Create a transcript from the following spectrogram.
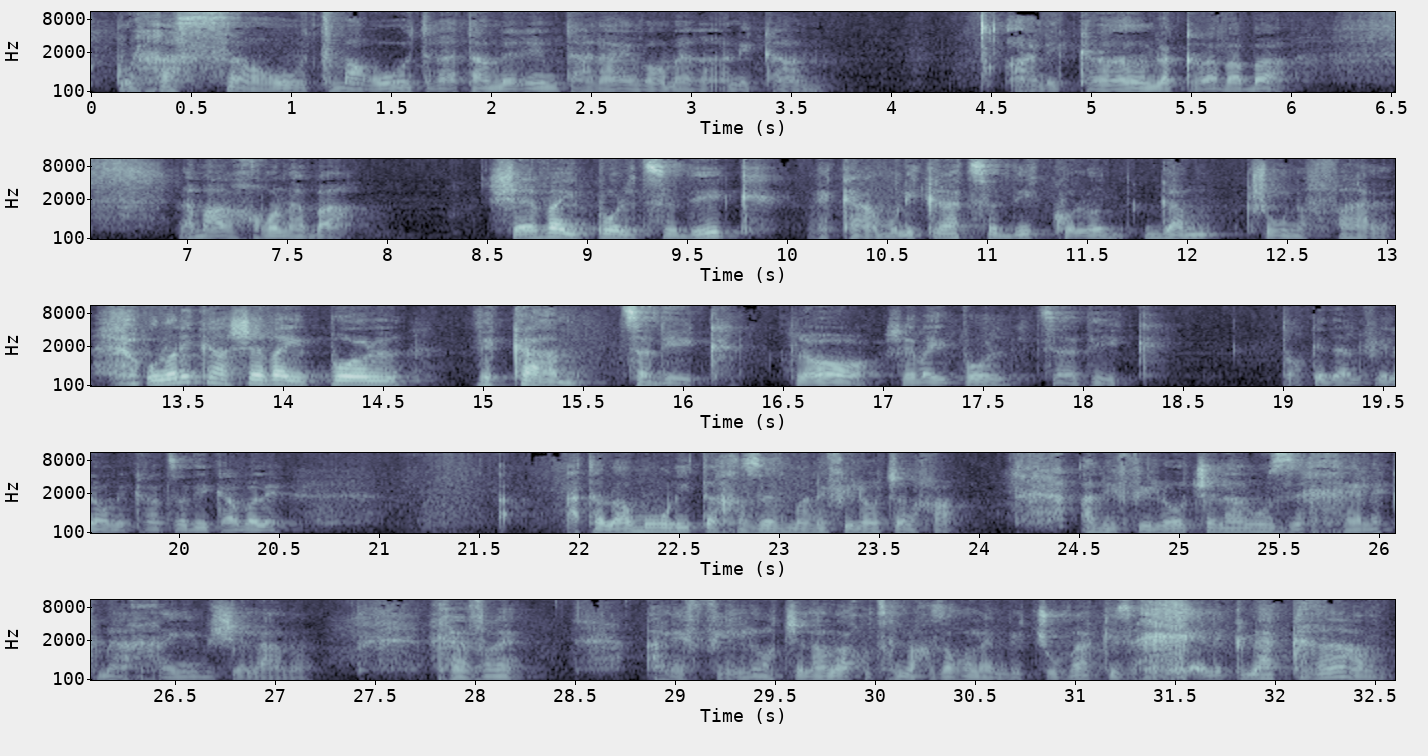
כולך שרוט, מרוט, ואתה מרים את העיניים ואומר, אני קם. אני קם לקרב הבא, למערכון הבא. שבע יפול צדיק וקם. הוא נקרא צדיק כל עוד גם כשהוא נפל. הוא לא נקרא שבע יפול וקם צדיק. לא, שבע יפול צדיק. תוך כדי הנפילה הוא נקרא צדיק, אבל אתה לא אמור להתאכזב מהנפילות שלך. הנפילות שלנו זה חלק מהחיים שלנו. חבר'ה, הנפילות שלנו, אנחנו צריכים לחזור עליהן בתשובה, כי זה חלק מהקרב.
